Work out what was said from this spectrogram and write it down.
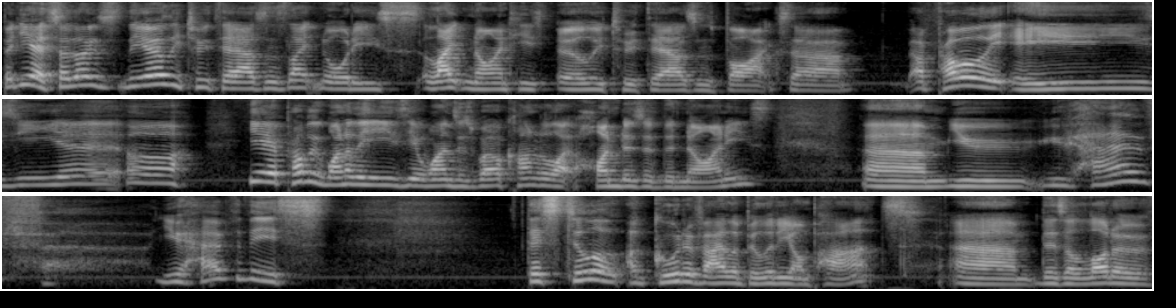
but yeah, so those, the early 2000s, late noughties, late 90s, early 2000s bikes are are probably easier. Oh, yeah, probably one of the easier ones as well. Kind of like Hondas of the '90s. Um, you you have you have this. There's still a, a good availability on parts. Um, there's a lot of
